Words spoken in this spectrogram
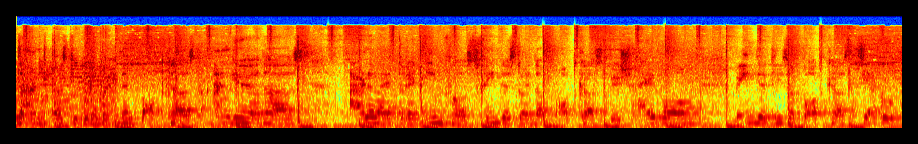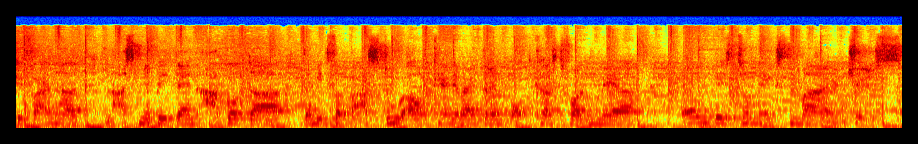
Dank, dass du dir meinen Podcast angehört hast. Alle weiteren Infos findest du in der Podcast-Beschreibung. Wenn dir dieser Podcast sehr gut gefallen hat, lass mir bitte ein Abo da, damit verpasst du auch keine weiteren Podcast-Folgen mehr. Und bis zum nächsten Mal. Tschüss.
